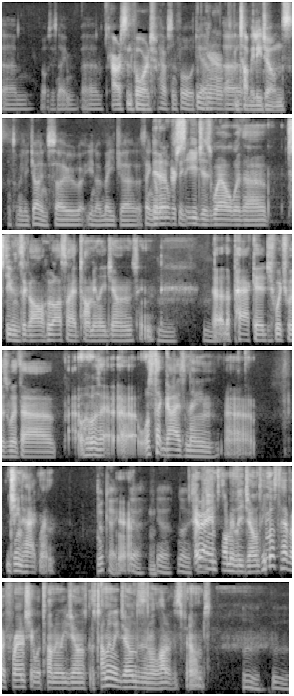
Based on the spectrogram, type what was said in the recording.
um what was his name um, Harrison Ford. Harrison Ford, yeah, yeah. Uh, and Tommy Lee Jones. And Tommy Lee Jones. So you know, major thing. Did I mean, Under Siege as well with uh, Steven Seagal, who also had Tommy Lee Jones and. Mm. Uh, the package, which was with uh, what was that? Uh, what's that guy's name? Uh, Gene Hackman. Okay. Yeah. Yeah. yeah. No. So. And Tommy Lee Jones. He must have a friendship with Tommy Lee Jones because Tommy Lee Jones is in a lot of his films. Mm, mm.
